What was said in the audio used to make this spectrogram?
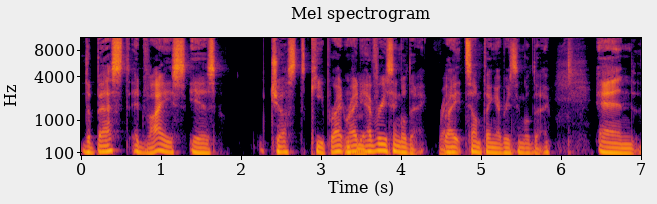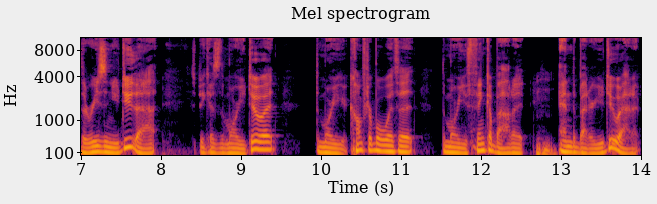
the best advice is just keep writing, write every single day, Right. write something every single day, and the reason you do that is because the more you do it, the more you get comfortable with it, the more you think about it, mm-hmm. and the better you do at it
